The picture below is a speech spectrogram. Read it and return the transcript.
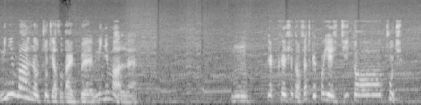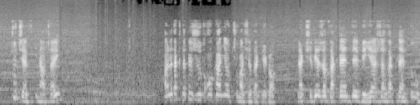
Minimalne odczucia są tak jakby, minimalne. Mm, Jak się troszeczkę pojeździ, to czuć. Czuć jest inaczej. Ale tak na pierwszy rzut oka nie odczuwa się takiego. Jak się wjeżdża w zakręty, wyjeżdża z zakrętów.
